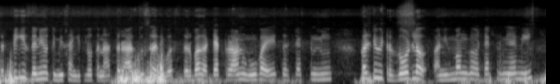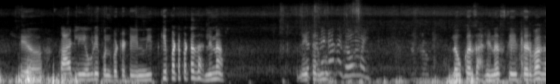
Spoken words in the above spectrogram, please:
तर तिघीच जणी होती मी सांगितलं होतं ना. तर आज दुसरा दिवस. तर बघा ट्रॅक्टर आणून उभा आहे. तर ट्रॅक्टरनी कल्टिवेटर जोडलं आणि मग ट्रॅक्टरने आम्ही ते काढले. एवढे पण बटाटे इतके पटापटा झाले ना. नाही तर मग लवकर झाले नसते तर बघा.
